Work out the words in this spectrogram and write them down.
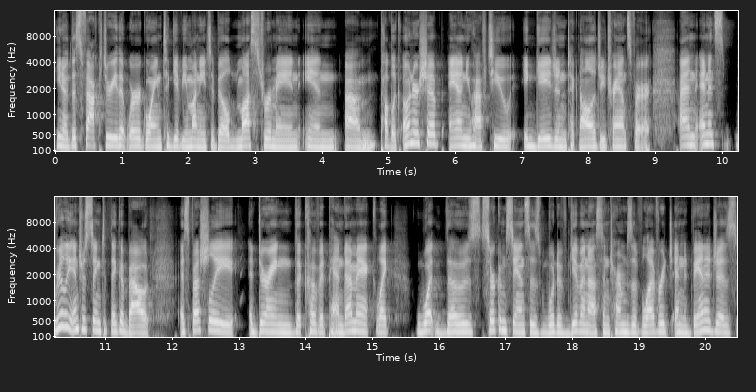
you know, this factory that we're going to give you money to build must remain in um, public ownership, and you have to engage in technology transfer. And and it's really interesting to think about, especially during the COVID pandemic, like what those circumstances would have given us in terms of leverage and advantages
